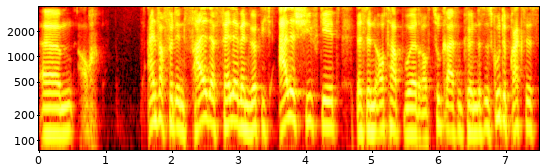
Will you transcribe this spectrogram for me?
Ähm, auch einfach für den Fall der Fälle, wenn wirklich alles schief geht, dass ihr einen Ort habt, wo ihr darauf zugreifen könnt. Das ist gute Praxis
